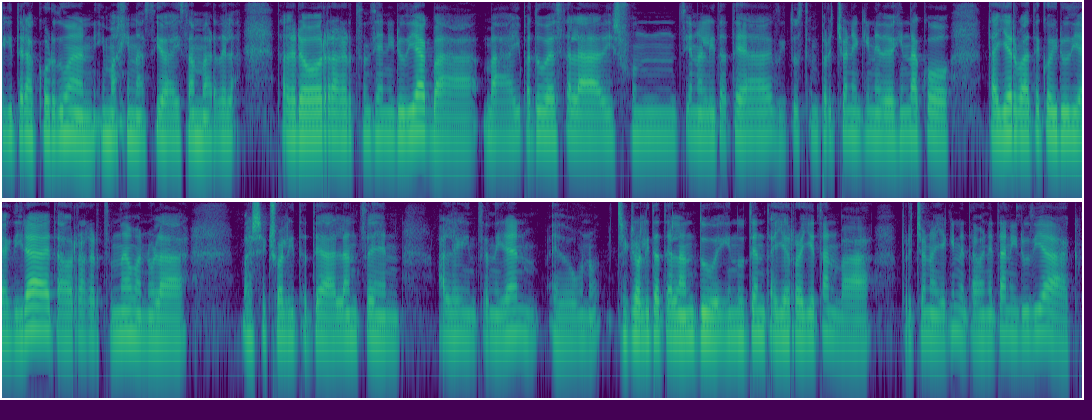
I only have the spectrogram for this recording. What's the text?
egiterak orduan imaginazioa izan behar dela. Eta gero horra gertzen zian irudiak, ba, ba ipatu bezala disfuntzionalitateak dituzten pertsonekin edo egindako tailer bateko irudiak dira, eta horra gertzen da, ba, nola ba, seksualitatea lantzen alegintzen diren, edo, bueno, seksualitatea lantu egin duten tailer horietan, ba, pertsonaiekin, eta benetan irudiak,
